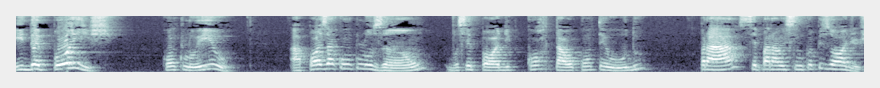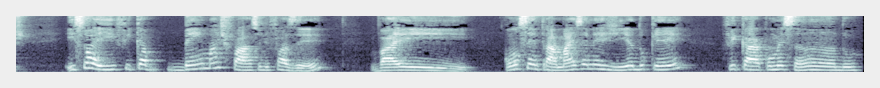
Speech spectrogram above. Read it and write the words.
e depois concluiu, após a conclusão, você pode cortar o conteúdo para separar os cinco episódios. Isso aí fica bem mais fácil de fazer, vai concentrar mais energia do que ficar começando,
